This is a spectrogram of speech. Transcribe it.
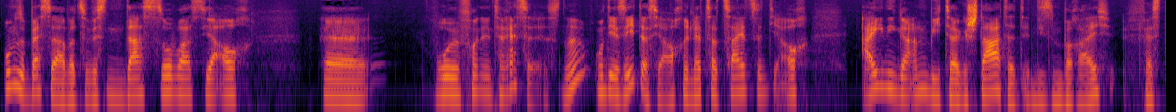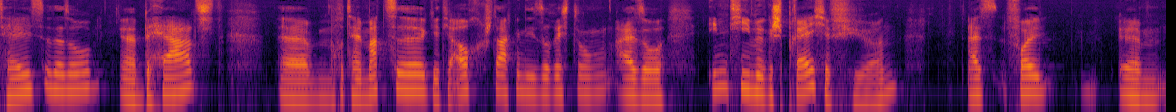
Umso besser aber zu wissen, dass sowas ja auch äh, wohl von Interesse ist. Ne? Und ihr seht das ja auch, in letzter Zeit sind ja auch einige Anbieter gestartet in diesem Bereich, Festels oder so, äh, beherzt Ähm, Hotel Matze geht ja auch stark in diese Richtung. Also intime Gespräche führen als voll ähm,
